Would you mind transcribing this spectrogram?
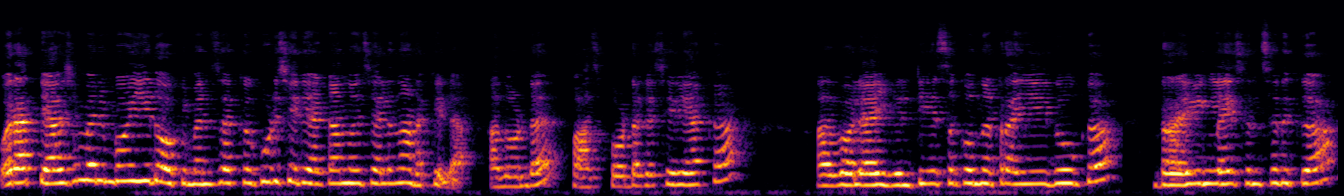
ഒരത്യാവശ്യം വരുമ്പോൾ ഈ ഡോക്യുമെന്റ്സ് ഒക്കെ കൂടി ശരിയാക്കാന്ന് വെച്ചാൽ നടക്കില്ല. അതുകൊണ്ട് പാസ്പോർട്ടൊക്കെ ശരിയാക്കുക. അതുപോലെ ഐ എൽ ടി എസ് ഒക്കെ ഒന്ന് ട്രൈ ചെയ്ത് നോക്കുക. ഡ്രൈവിംഗ് ലൈസൻസ് എടുക്കുക.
